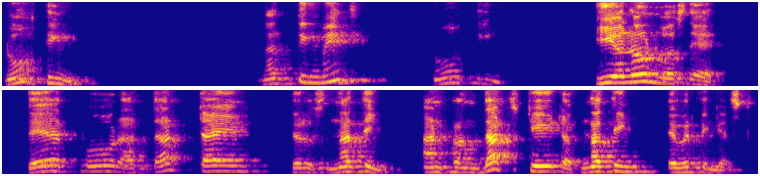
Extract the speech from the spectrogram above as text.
nothing. Nothing means nothing. He alone was there. Therefore, at that time, there was nothing. And from that state of nothing, everything has come.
